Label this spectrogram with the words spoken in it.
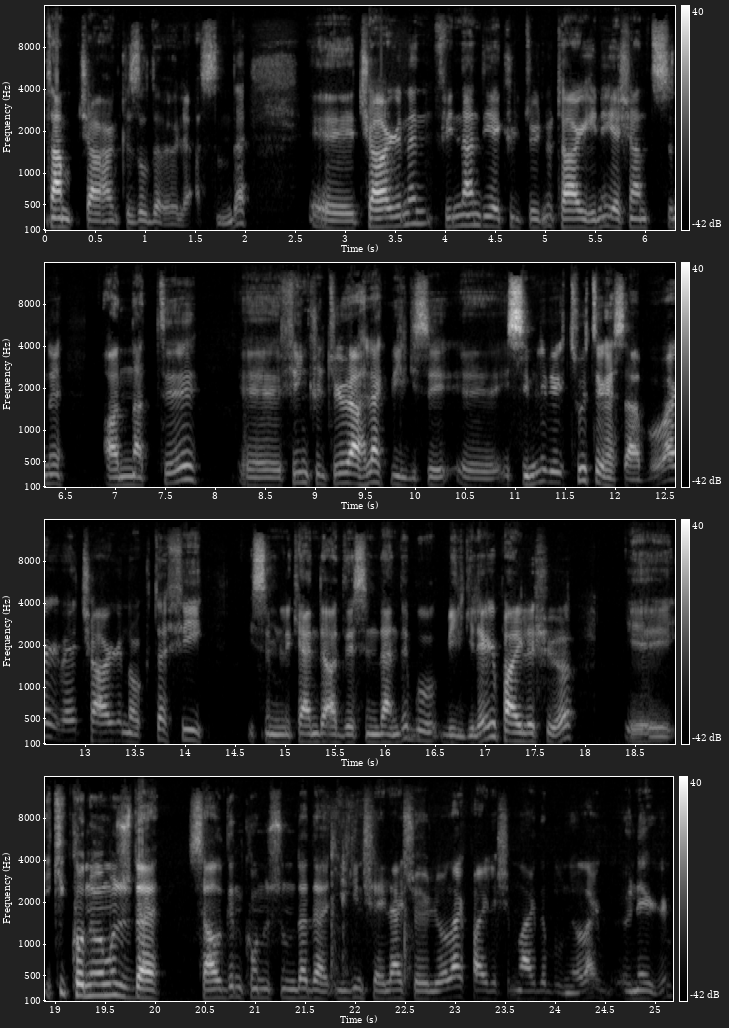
Tam Çağhan Kızıl da öyle aslında. Ee, Çağrı'nın Finlandiya kültürünü, tarihini, yaşantısını anlattığı e, Fin Kültürü ve Ahlak Bilgisi e, isimli bir Twitter hesabı var ve çağrı.fi isimli kendi adresinden de bu bilgileri paylaşıyor. E, iki konuğumuz da salgın konusunda da ilginç şeyler söylüyorlar, paylaşımlarda bulunuyorlar. Öneririm.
